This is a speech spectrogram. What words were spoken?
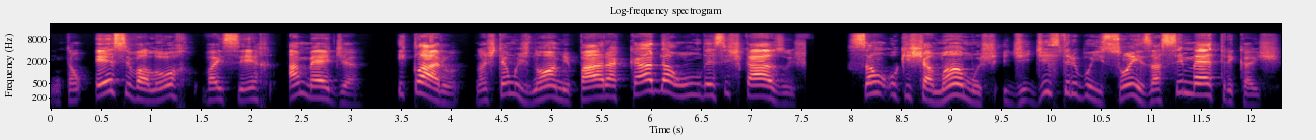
Então, esse valor vai ser a média. E, claro, nós temos nome para cada um desses casos. São o que chamamos de distribuições assimétricas,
